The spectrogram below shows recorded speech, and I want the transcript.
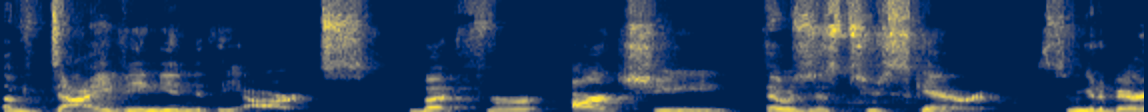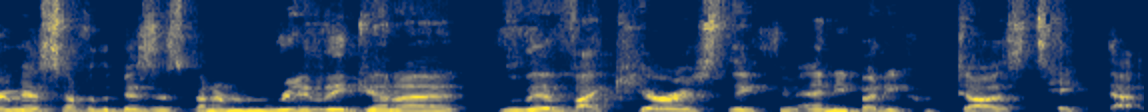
of diving into the arts. But for Archie, that was just too scary. So I'm going to bury myself in the business, but I'm really going to live vicariously through anybody who does take that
